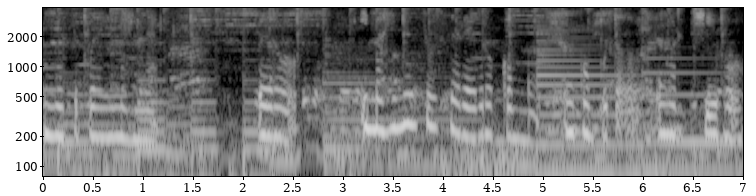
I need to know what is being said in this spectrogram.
No se pueden imaginar. Pero imagínense un cerebro como un computador, un archivo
